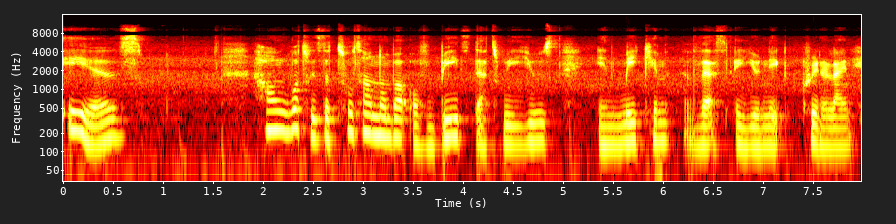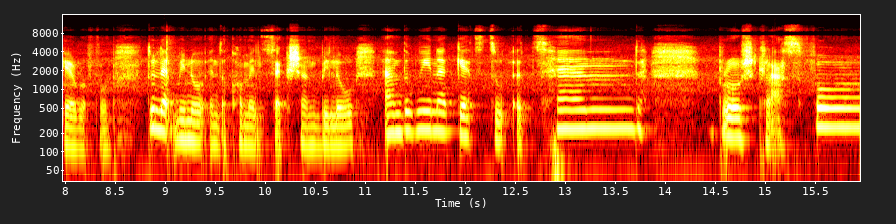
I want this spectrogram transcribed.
is how what was the total number of beads that we used in making this a unique crinoline hair ruffle do let me know in the comment section below. And the winner gets to attend broche class 4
